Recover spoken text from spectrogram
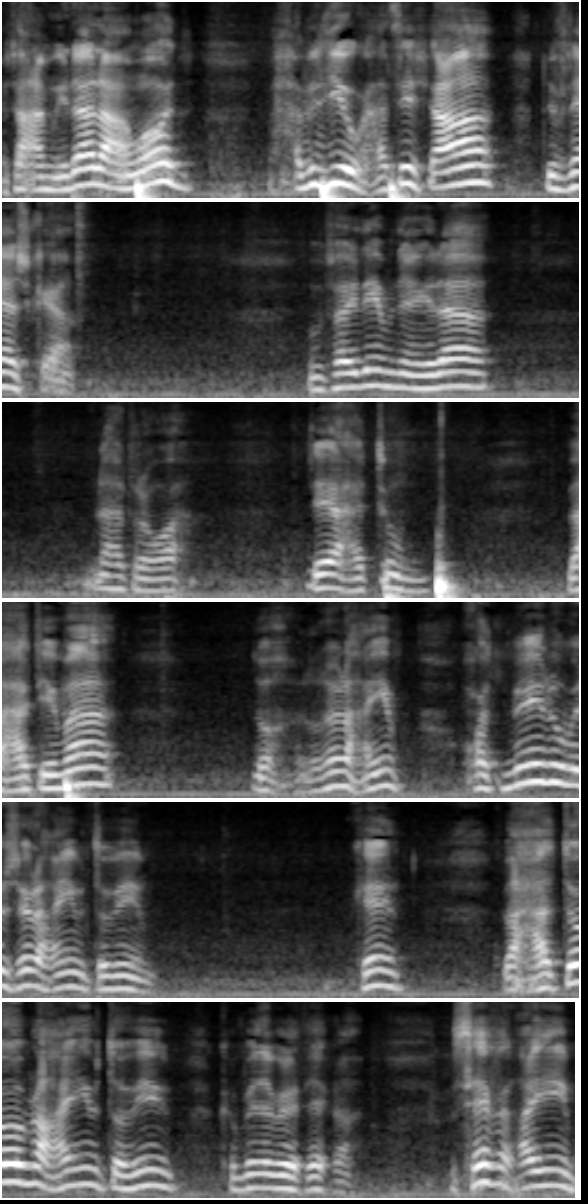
את העמידה לעמוד בדיוק חצי שעה לפני השקיעה. ומתפללים נעילה מנחת רוח. זה החתום. והחתימה, זוכרים לחיים, חותמנו בספר חיים טובים. כן? וחתום לחיים טובים כבד בביתך. בספר חיים,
